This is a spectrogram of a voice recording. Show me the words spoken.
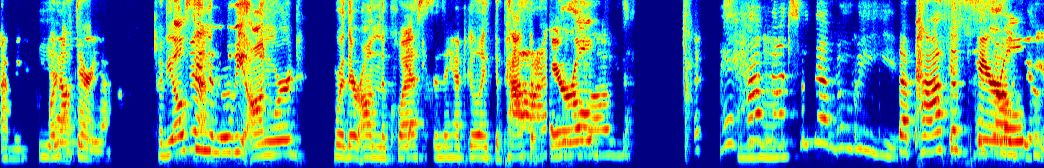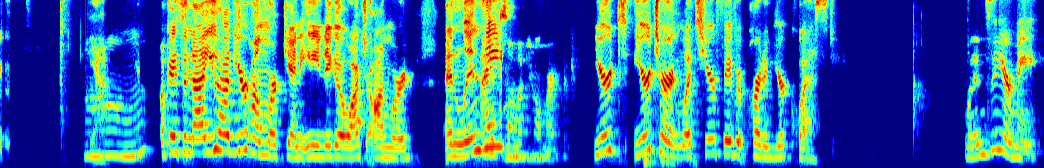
I mean, Yeah. we're not there yet. Have you all seen the movie Onward, where they're on the quest and they have to go like the path I of peril? love I have Mhm. not seen that movie. The path of It's so peril. Cute. Yeah. Aw. Okay, so now you have your homework, Jenny. You need to go watch Onward. And I Lindsey, have so much homework. your your turn. What's your favorite part of your quest? Lindsey or me?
